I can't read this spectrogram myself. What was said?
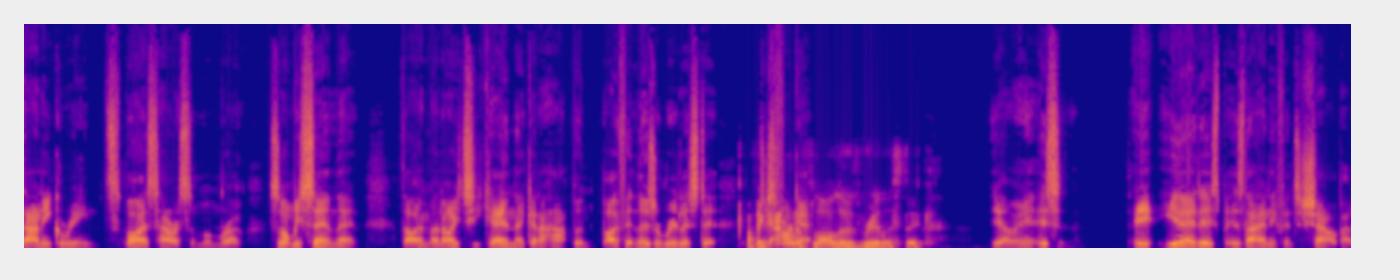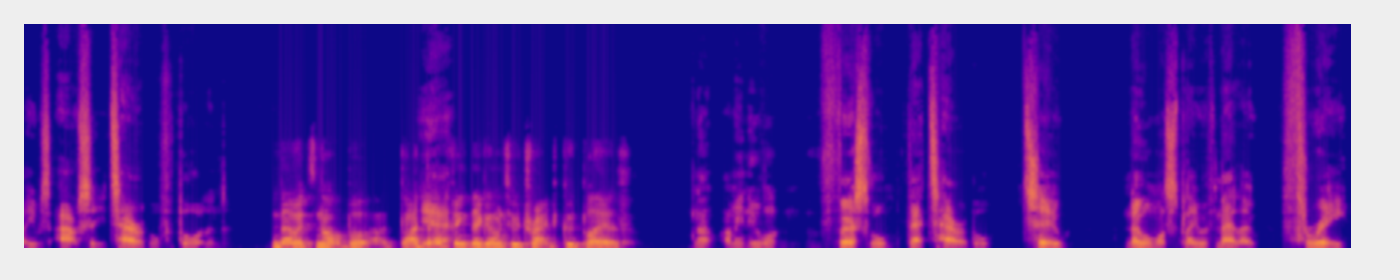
Danny Green, Tobias Harris, and Monroe. It's not me saying that that I'm an ITK and they're going to happen, but I think those are realistic. I think Just Arron Afflalo's realistic. Yeah, I mean, it's it, yeah, it is, but is that anything to shout about? He was absolutely terrible for Portland. No, it's not. But I Yeah. don't think they're going to attract good players. No, I mean, who want? First of all, they're terrible. Two, no one wants to play with Melo. Three,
